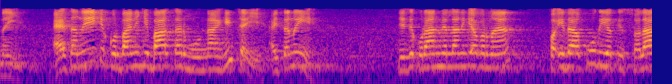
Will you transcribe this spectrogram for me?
नहीं है। ऐसा नहीं है कि कुर्बानी के बाद सर मुड़ना ही चाहिए, ऐसा नहीं है। जैसे कुरान में अल्लाह ने क्या फरमाया? फदाकूदियतला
